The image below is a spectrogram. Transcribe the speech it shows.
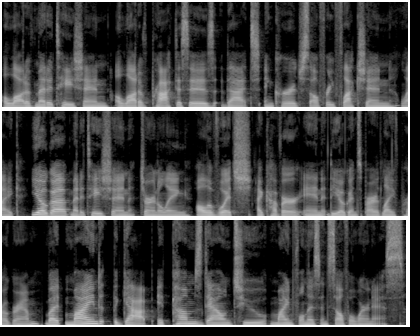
a lot of meditation, a lot of practices that encourage self reflection, like yoga, meditation, journaling, all of which I cover in the Yoga Inspired Life program. But mind the gap, it comes down to mindfulness and self awareness.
